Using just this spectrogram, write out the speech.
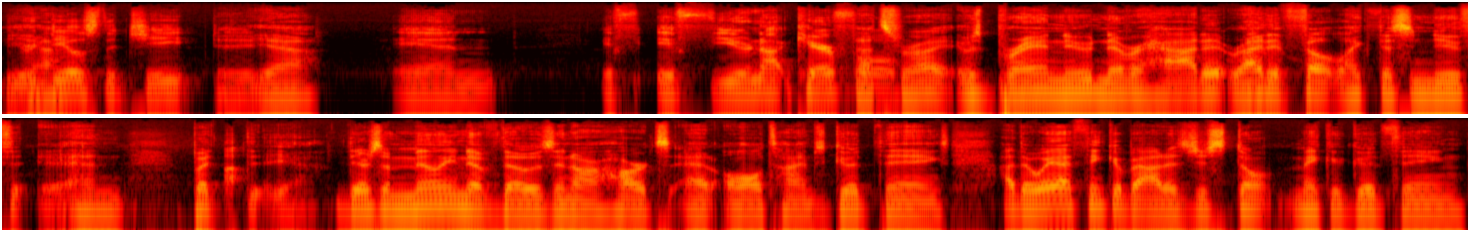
"Your Yeah. deal's the Jeep, dude." yeah. And if if you're not careful, That's right. It was brand new, never had it, right? It felt like this new th- and but th- Uh, yeah. there's a million of those in our hearts at all times, good things. Uh, the way I think about it is just don't make a good thing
